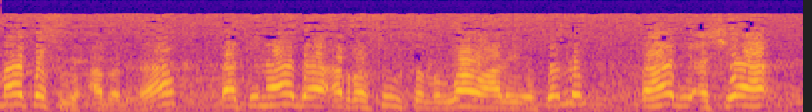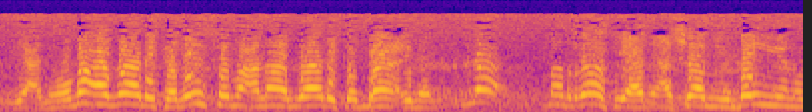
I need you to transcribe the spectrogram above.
ما تصلح ابدا ها. لكن هذا الرسول صلى الله عليه وسلم فهذه أشياء يعني ومع ذلك ليس معناه ذلك دائما. لا مرات يعني عشان يبينوا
